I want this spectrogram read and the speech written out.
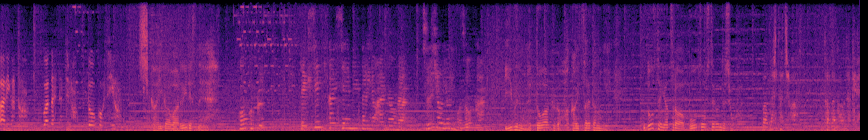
ありがとう。私たちも同行しよう。視界が悪いですね。報告。適正機械生命体の反応が通常よりも増加。イブのネットワークが破壊されたのにどうして奴らは暴走してるんでしょう？私たちは戦うだけ。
